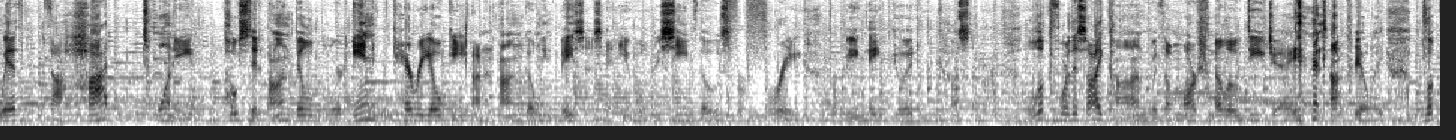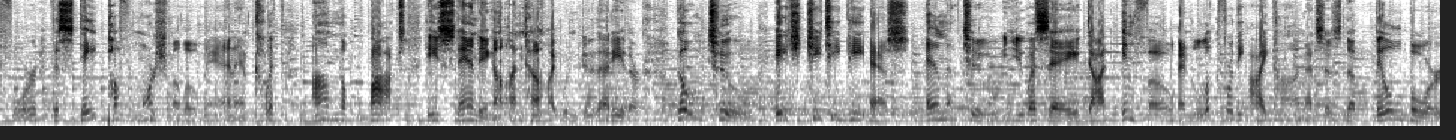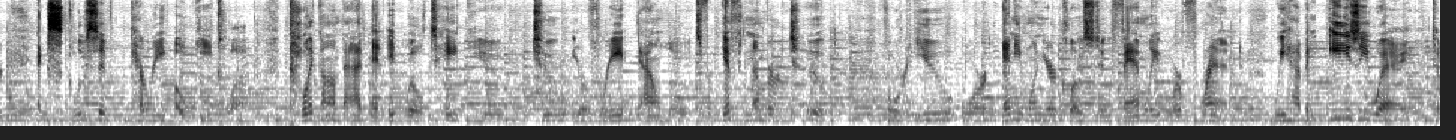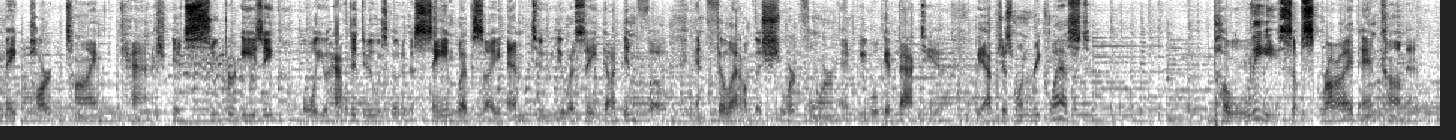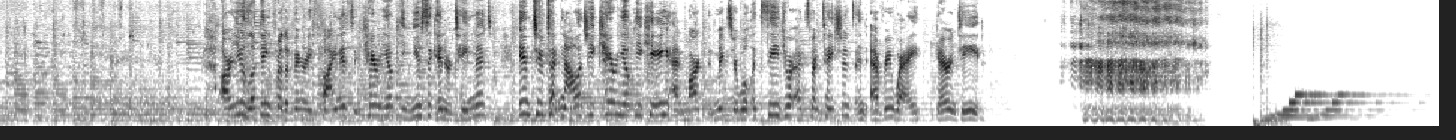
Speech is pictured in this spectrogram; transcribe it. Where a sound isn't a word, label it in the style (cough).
with the Hot 20 posted on Billboard in karaoke on an ongoing basis, and you will receive those for free for being a good customer. Look for this icon with the marshmallow DJ, (laughs) not really. Look for the Stay Puft Marshmallow Man and click on the box he's standing on. (laughs) No, I wouldn't do that either. Go to https m2usa.info and look for the icon that says the Billboard Exclusive Karaoke Club. Click on that and it will take you to your free downloads for gift number two for you or anyone you're close to, family or friend, we have an easy way to make part-time cash. It's super easy. All you have to do is go to the same website, m2usa.info, and fill out the short form and we will get back to you. We have just one request. Please subscribe and comment. Are you looking for the very finest in karaoke music entertainment? M2 Technology, Karaoke King, and Mark the Mixer will exceed your expectations in every way, guaranteed.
